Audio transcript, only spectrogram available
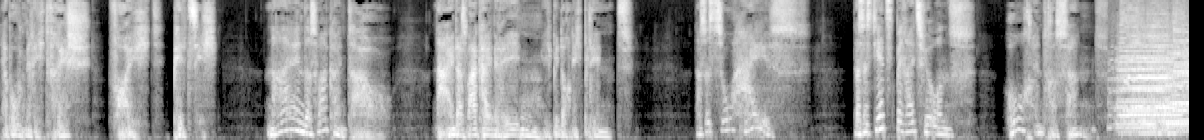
Der Boden riecht frisch, feucht, pilzig. Nein, das war kein Tau. Nein, das war kein Regen. Ich bin doch nicht blind. Das ist so heiß. Das ist jetzt bereits für uns hochinteressant. Ja,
